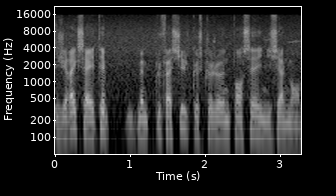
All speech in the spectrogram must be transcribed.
Je dirais que ça a été même plus facile que ce que je ne pensais initialement.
